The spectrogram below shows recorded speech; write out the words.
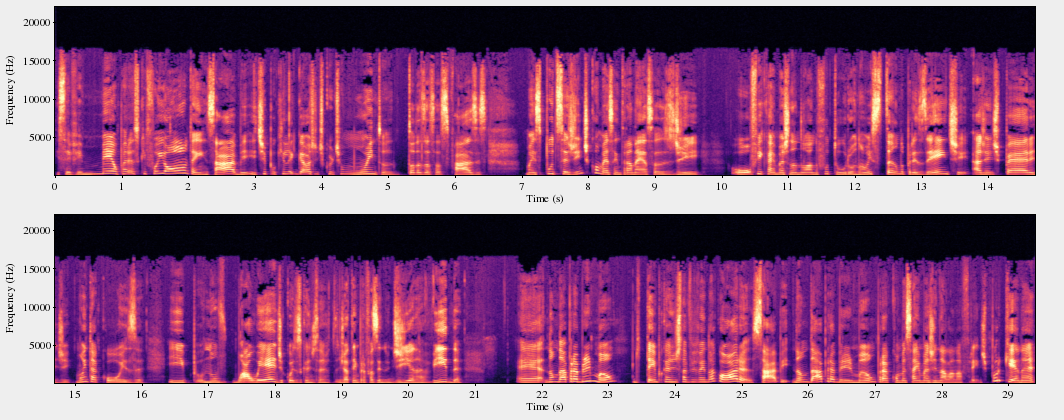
e você vê, meu, parece que foi ontem, sabe? E tipo, que legal, a gente curtiu muito todas essas fases. Mas, putz, se a gente começa a entrar nessas de ou ficar imaginando lá no futuro ou não estando presente, a gente perde muita coisa. E no auê de coisas que a gente já tem para fazer no dia, na vida, é, não dá para abrir mão do tempo que a gente está vivendo agora, sabe? Não dá para abrir mão para começar a imaginar lá na frente. Por quê, né?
